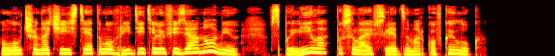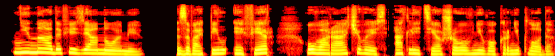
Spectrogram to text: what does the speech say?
«Лучше начисти этому вредителю физиономию!» Вспылила, посылая вслед за морковкой лук. «Не надо физиономию!» — завопил Эфер, уворачиваясь от летевшего в него корнеплода.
